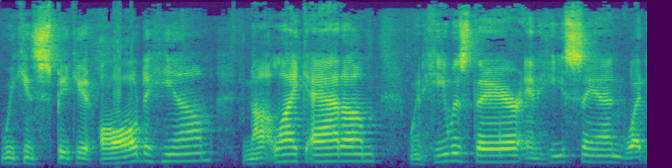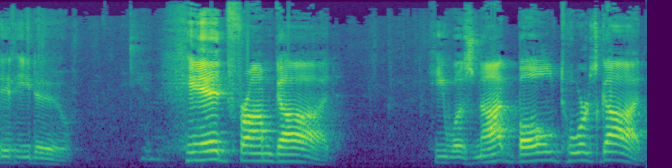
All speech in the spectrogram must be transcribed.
We can speak it all to Him, not like Adam. When he was there and he sinned, what did he do? hid from God. He was not bold towards God.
